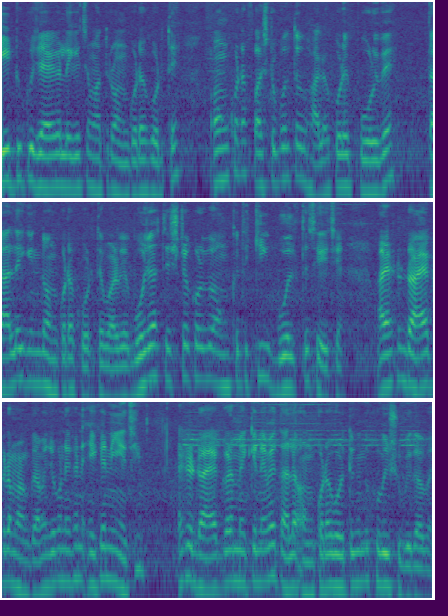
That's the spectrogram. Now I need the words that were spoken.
এইটুকু জায়গা লেগেছে মাত্র অঙ্কটা করতে। অঙ্কটা ফার্স্ট অফ অল তো ভালো করে পড়বে, তাহলেই কিন্তু অঙ্কটা করতে পারবে। বোঝার চেষ্টা করবে অঙ্কতে কী বলতে চেয়েছে। আর একটা ডায়াগ্রাম আঁকবে। আমি যখন এখানে এঁকে নিয়েছি, একটা ডায়াগ্রাম এঁকে নেবে, তাহলে অঙ্কটা করতে কিন্তু খুবই সুবিধা হবে।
